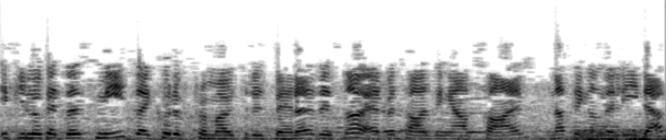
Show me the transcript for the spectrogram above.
if you look at this meet, they could have promoted it better. There's no advertising outside, nothing on the lead up.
